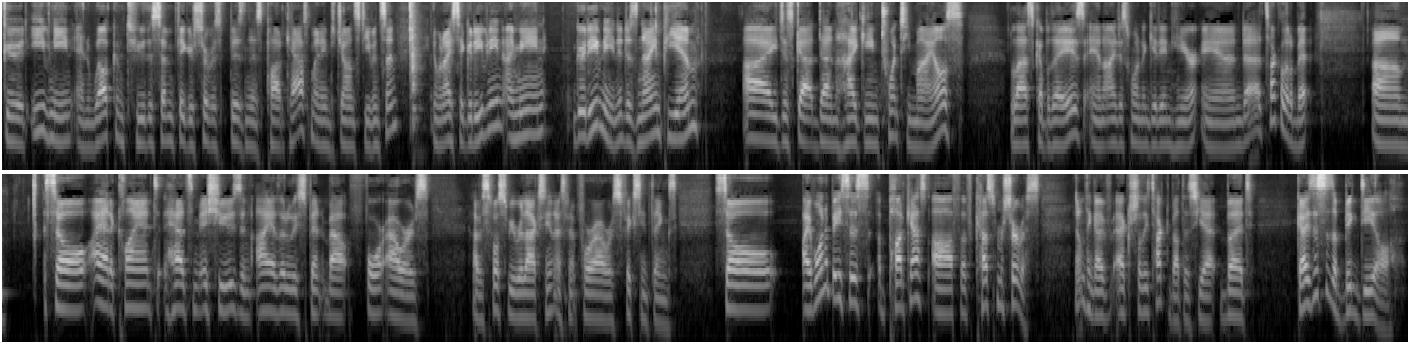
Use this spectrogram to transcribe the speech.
Good evening and welcome to the Seven Figure Service Business Podcast. My name is John Stevenson. And when I say good evening, I mean good evening. It is 9 p.m. I just got done hiking 20 miles the last couple days, and I just want to get in here and uh, talk a little bit. Um, so I had a client had some issues, and I literally spent about four hours. I was supposed to be relaxing. I spent four hours fixing things. So I want to base this podcast off of customer service. I don't think I've actually talked about this yet, but guys, this is a big deal.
